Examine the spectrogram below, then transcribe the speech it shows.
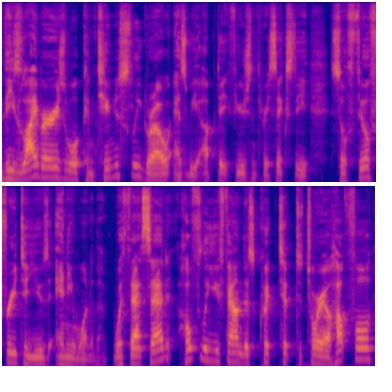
These libraries will continuously grow as we update Fusion 360, so feel free to use any one of them. With that said, hopefully you found this quick tip tutorial helpful.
